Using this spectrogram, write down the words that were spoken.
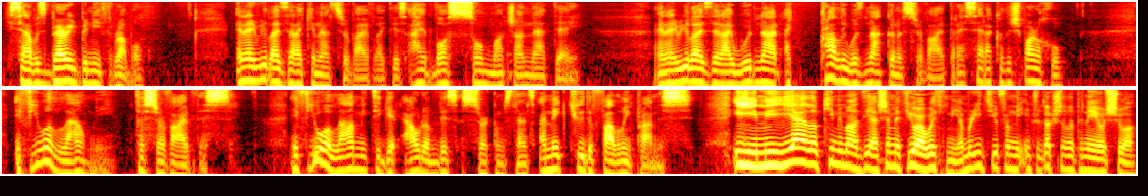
he said, I was buried beneath rubble. And I realized that I cannot survive like this. I had lost so much on that day. And I realized that I would not, I probably was not going to survive. But I said, HaKadosh Baruch Hu, if you allow me to survive this, if you allow me to get out of this circumstance, I make to you the following promise. Hashem, if you are with me, I'm reading to you from the introduction of the Pnei Yehoshua.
